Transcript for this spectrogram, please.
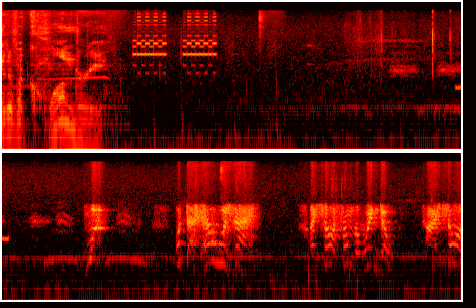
Bit of a quandary. What the hell was that? I saw from the window. I saw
